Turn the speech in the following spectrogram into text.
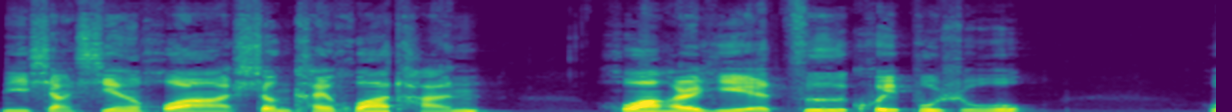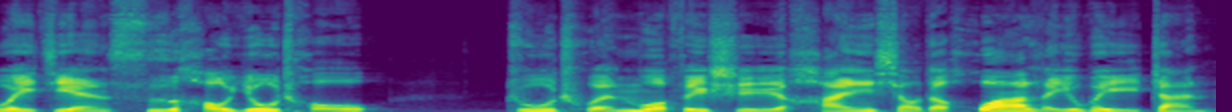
你像鲜花盛开花坛。花儿也自愧不如，未见丝毫忧愁。朱唇莫非是含笑的花蕾未绽？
